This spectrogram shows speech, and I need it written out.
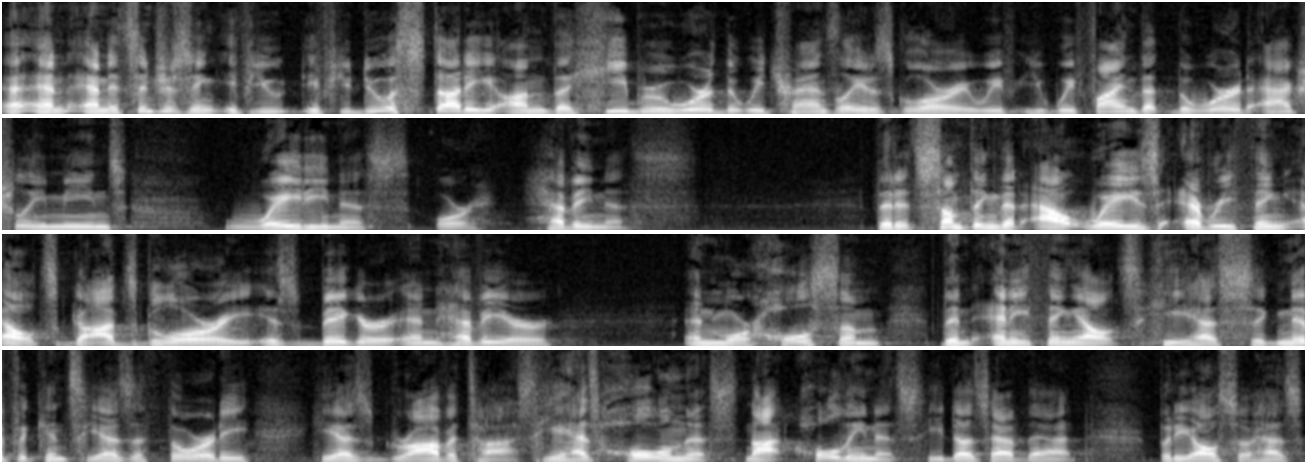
And, and it's interesting, if you, if you do a study on the Hebrew word that we translate as glory, we, we find that the word actually means weightiness or heaviness. That it's something that outweighs everything else. God's glory is bigger and heavier and more wholesome than anything else. He has significance, he has authority, he has gravitas, he has wholeness, not holiness. He does have that, but he also has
